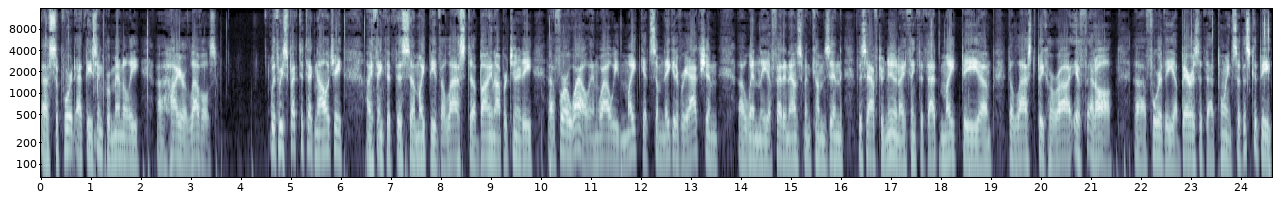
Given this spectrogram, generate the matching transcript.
uh, support at these incrementally uh, higher levels. With respect to technology, I think that this uh, might be the last uh, buying opportunity uh, for a while. And while we might get some negative reaction uh, when the uh, Fed announcement comes in this afternoon, I think that that might be um, the last big hurrah, if at all, uh, for the bears at that point. So this could be,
